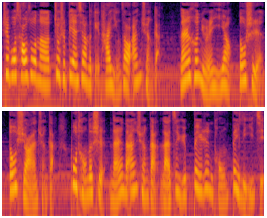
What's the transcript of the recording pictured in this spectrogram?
这波操作呢，就是变相的给他营造安全感。男人和女人一样，都是人，都需要安全感。不同的是，男人的安全感来自于被认同、被理解。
